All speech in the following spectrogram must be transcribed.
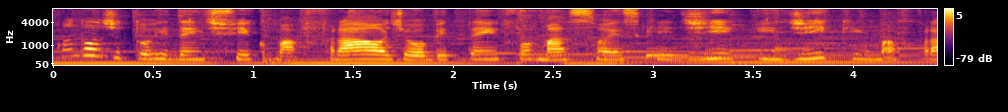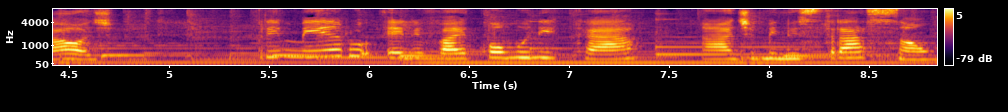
Quando o auditor identifica uma fraude ou obtém informações que indiquem uma fraude, primeiro ele vai comunicar à administração,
